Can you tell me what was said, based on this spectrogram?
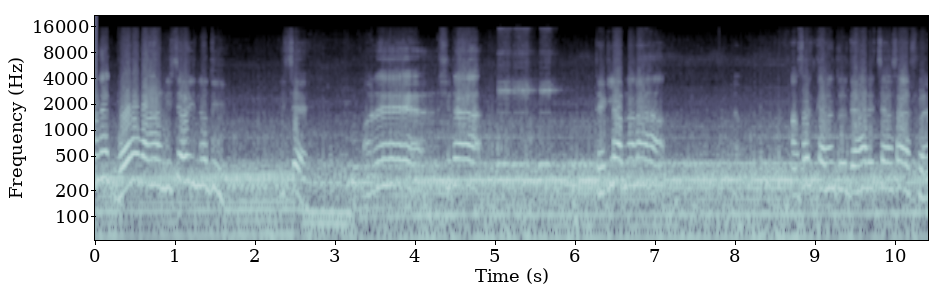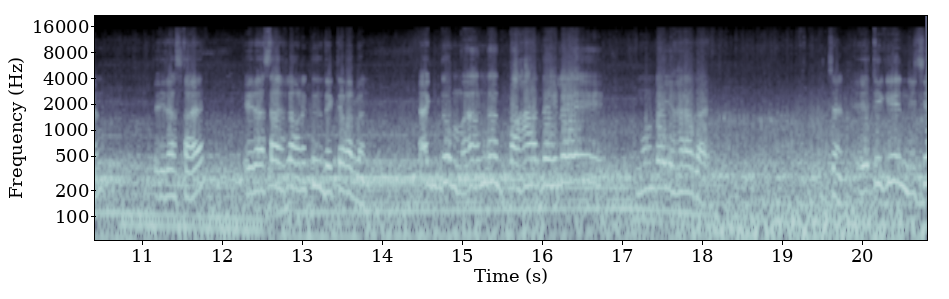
অনেক বড় পাহাড়, নিচে ওই নদী, নিচে। মানে সেটা দেখলে আপনারা আসার কারণ যদি দেখার ইচ্ছা আছে আসবেন এই রাস্তায়। এই রাস্তায় আসলে অনেক কিছু দেখতে পারবেন। একদম মানে পাহাড় দেখলে মনটা ইয়ে যায়। বুঝছেন? এদিকে নিচে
